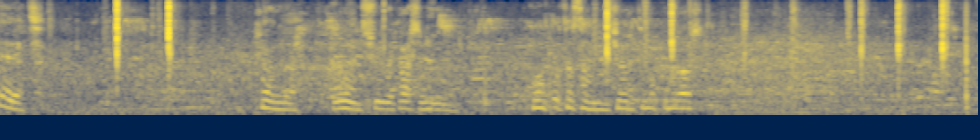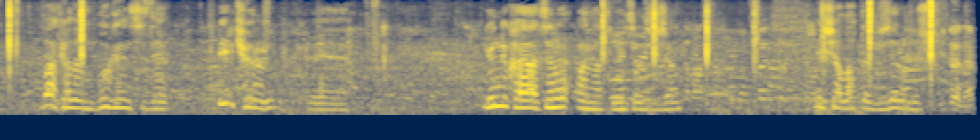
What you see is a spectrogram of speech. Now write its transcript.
Evet. Şu anda hemen şurada karşımızda da Kort Otosan İlk Öğretim Okulu var. Bakalım bugün size bir körün eee, günlük hayatını anlatmaya çalışacağım. İnşallah da güzel olur. Bir dönem.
